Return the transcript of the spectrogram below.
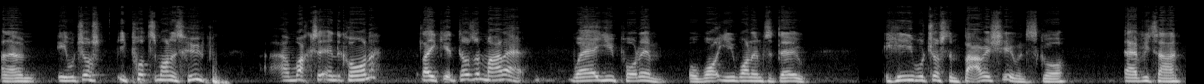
And then he will just, he puts him on his hoop and whacks it in the corner. Like it doesn't matter where you put him or what you want him to do. He will just embarrass you and score every time.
